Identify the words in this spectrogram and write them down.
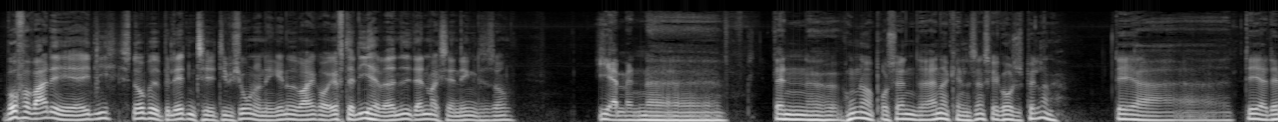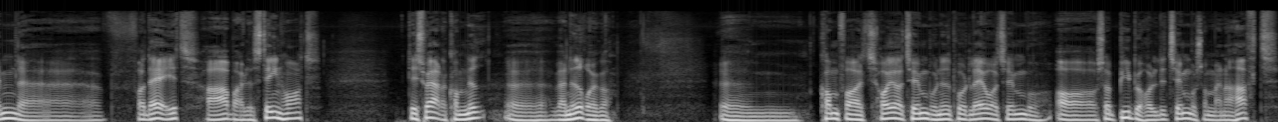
Hvorfor var det, at I lige snuppede billetten til divisionerne igen ud i Vejgaard, efter lige have været nede i Danmark i en enkelt sæson? Jamen, øh, den øh, 100% anerkendelse, den skal gå til spillerne. Det er, det er dem, der fra dag et har arbejdet stenhårdt. Det er svært at komme ned, øh, være nedrykker. Øh, komme fra et højere tempo ned på et lavere tempo, og så bibeholde det tempo, som man har haft.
